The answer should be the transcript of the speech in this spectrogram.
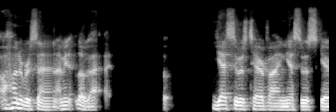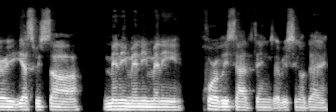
A hundred percent. I mean look I, yes it was terrifying. Yes it was scary. Yes we saw many many many horribly sad things every single day.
